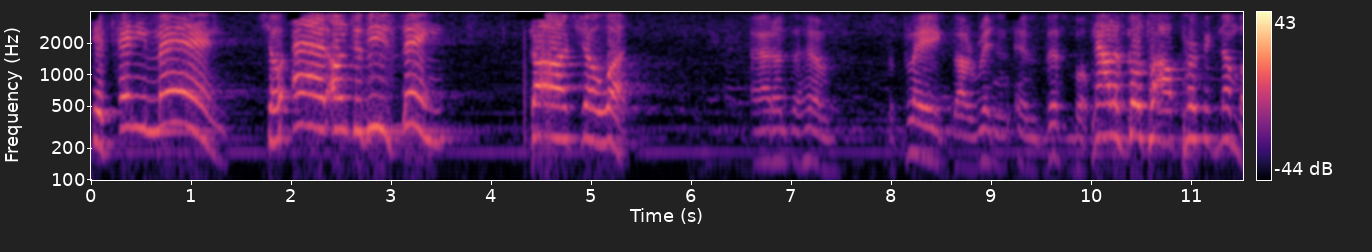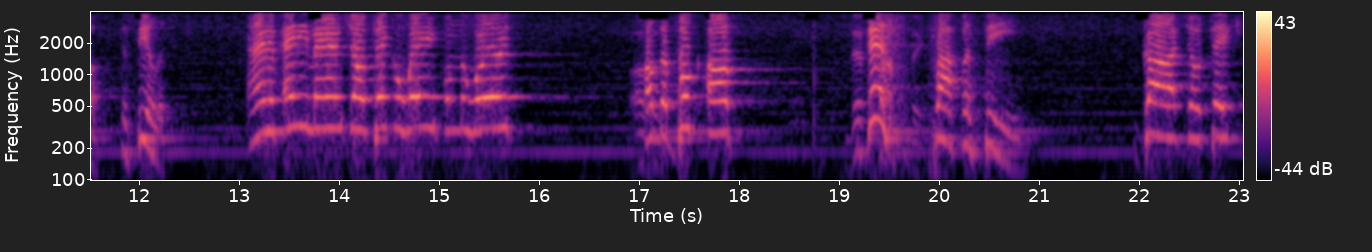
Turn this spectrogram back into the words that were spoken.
if any man shall add unto these things, God shall what? Add unto him the plagues are written in this book. Now let's go to our perfect number to seal it. And if any man shall take away from the words of the book of this, this prophecy, prophecy, God shall take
